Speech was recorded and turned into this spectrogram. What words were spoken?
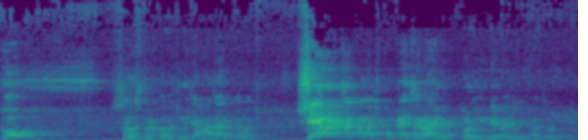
तो सहस्त्र कवच म्हणजे हजार कवच. शेवटचं कवच फुटायचं राहिलं पळून गेला युद्धातून.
